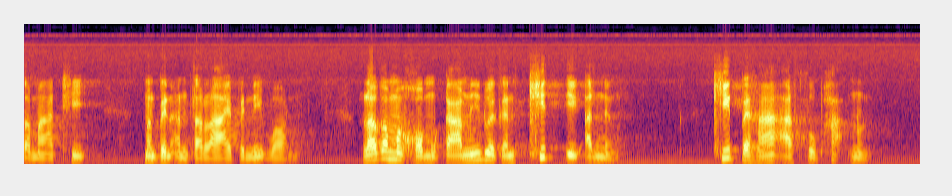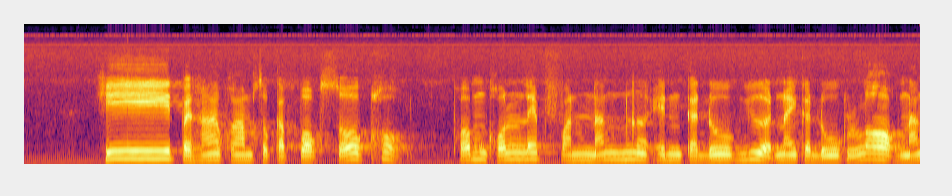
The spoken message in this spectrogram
สมาธิ มันเป็นอันตรายเป็นนิวรณ์เราก็มาข่มกามนี้ด้วยกันคิดอีกอันหนึ่ง คิดไปหาอาสุภะนุ่น คิดไปหาความสกปรกโสโครกผมขนเล็บฟันหนังเนื้อเอ็นกระดูก เยื่อในกระดูกลอกหนัง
